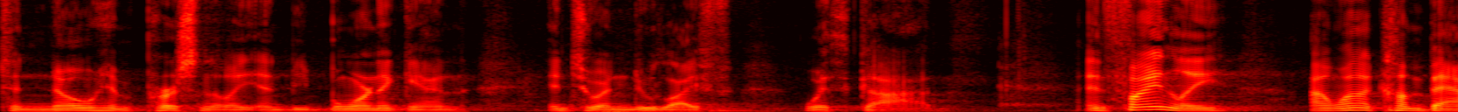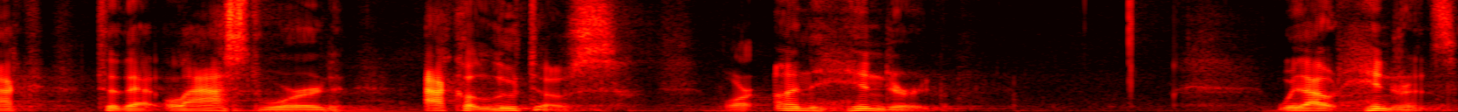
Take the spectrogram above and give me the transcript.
to know him personally and be born again into a new life with God. And finally, I want to come back to that last word, akalutos, or unhindered, without hindrance.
